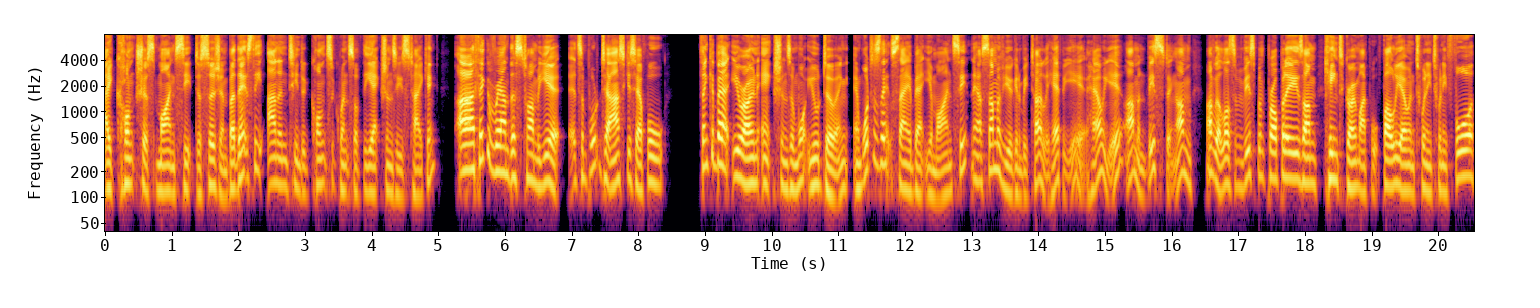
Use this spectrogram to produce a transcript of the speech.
a conscious mindset decision, but that's the unintended consequence of the actions he's taking. I think around this time of year, it's important to ask yourself, well, Think about your own actions and what you're doing, and what does that say about your mindset? Now, some of you are going to be totally happy. Yeah, hell yeah, I'm investing. I'm I've got lots of investment properties. I'm keen to grow my portfolio in 2024.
